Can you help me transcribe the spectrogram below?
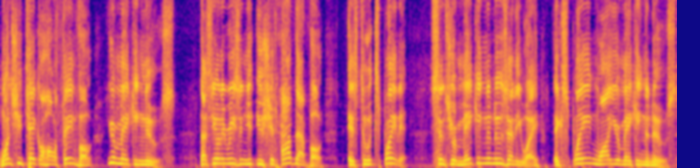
once you take a Hall of Fame vote, you're making news. That's the only reason you, you should have that vote is to explain it. Since you're making the news anyway, explain why you're making the news.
